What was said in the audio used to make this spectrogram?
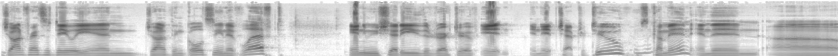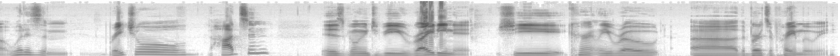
John Francis Daley and Jonathan Goldstein have left. Andy Muschietti, the director of It and It Chapter 2 has come in, and then uh, what is it? Rachel Hodson is going to be writing it. She currently wrote uh, the Birds of Prey movie,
